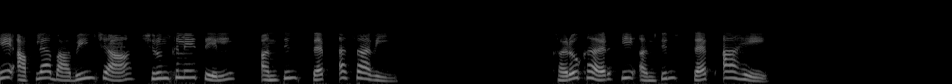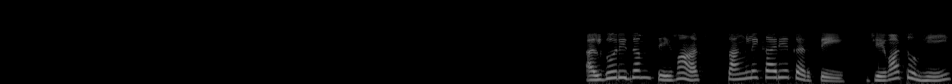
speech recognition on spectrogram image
हे आपल्या बाबींच्या शृंखलेतील अंतिम स्टेप असावी. खरोखर ही अंतिम स्टेप आहे. अल्गोरिदम तेव्हाच चांगले कार्य करते जेव्हा तुम्ही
